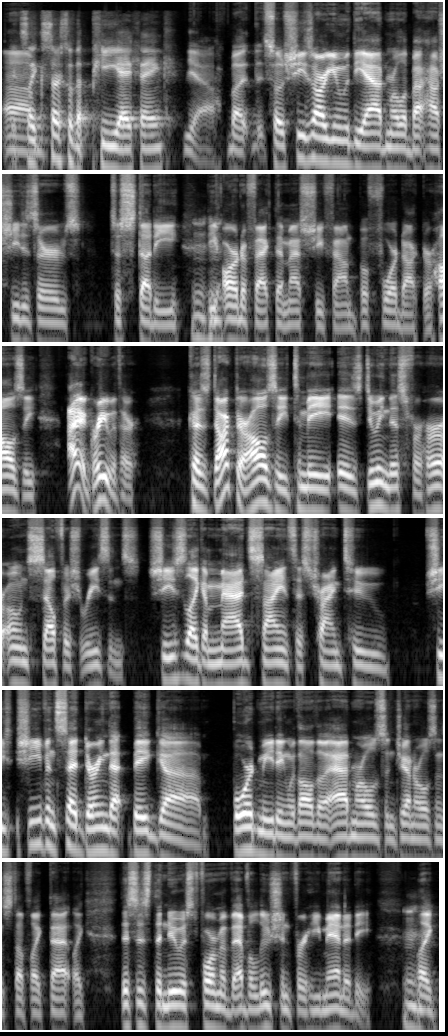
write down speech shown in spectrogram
man. It's like Um, starts with a P, I think. yeah but so she's arguing with the admiral about how she deserves to study the Mhm. artifact that Master Chief found before Dr. Halsey. I agree with her because Dr. Halsey, to me, is doing this for her own selfish reasons. She's like a mad scientist trying to. She she even said during that big uh, board meeting with all the admirals and generals and stuff like that, like this is the newest form of evolution for humanity. Mhm. Like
